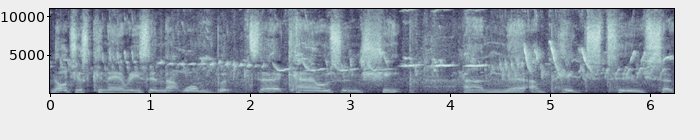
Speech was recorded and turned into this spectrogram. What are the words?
not just canaries in that one, but uh, cows and sheep and, uh, and pigs too. So,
